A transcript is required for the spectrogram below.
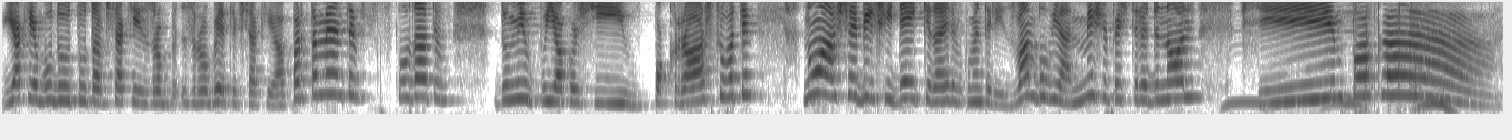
Як я буду тут всякі зроб... зробити всякі апартаменти, складати домівку якось і покращувати. Ну, а ще більше ідей кидайте в коментарі. З вами був я, Міша 5410. Всім пока!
